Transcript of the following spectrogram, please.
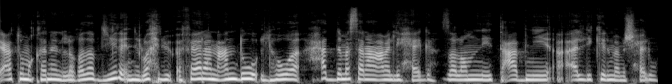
اعطوا مكانا للغضب دي لأن الواحد بيبقى فعلا عنده اللي هو حد مثلا عمل لي حاجة ظلمني تعبني قال لي كلمة مش حلوة.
